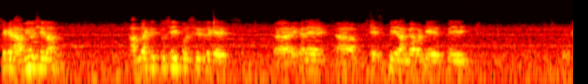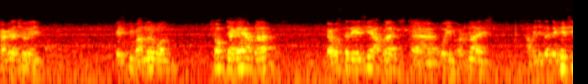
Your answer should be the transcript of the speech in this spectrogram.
সেখানে আমিও ছিলাম। আমরা কিন্তু সেই পরিস্থিতি থেকে এখানে SP Rangamati SP Khagrachari SP Bandarban, সব জায়গায় আমরা ব্যবস্থা নিয়েছি। আমরা ওই ঘটনায় আমরা যেটা দেখেছি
